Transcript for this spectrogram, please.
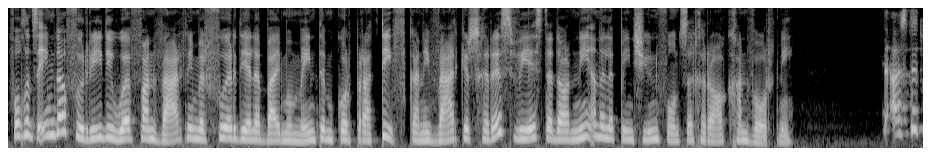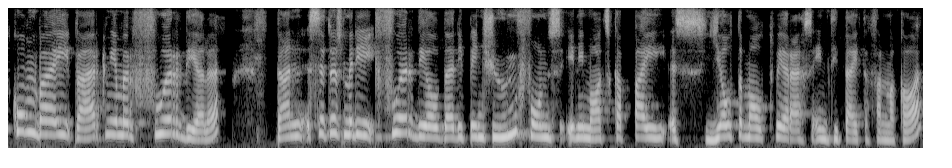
Volgens Emda Fourie, die hoof van werknemervoordele by Momentum Korporatief, kan die werkers gerus wees dat daar nie aan hulle pensioenfonde geraak gaan word nie as dit kom by werknemervoordele, dan sit ons met die voordeel dat die pensioenfonds en die maatskappy is heeltemal twee regsentiteite van mekaar.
